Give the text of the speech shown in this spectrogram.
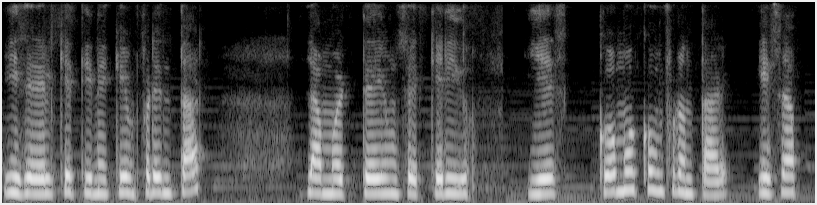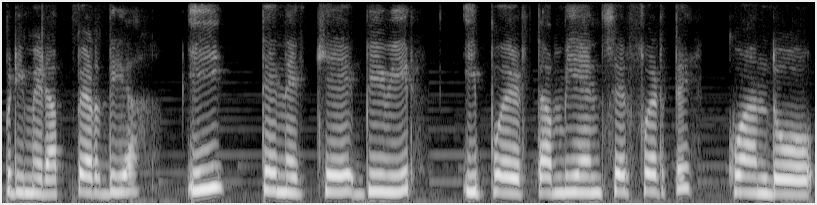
y ser el que tiene que enfrentar la muerte de un ser querido. Y es cómo confrontar esa primera pérdida y tener que vivir y poder también ser fuerte cuando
